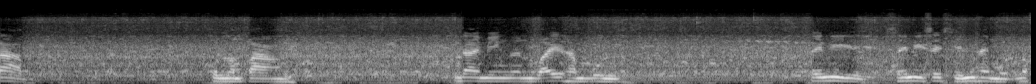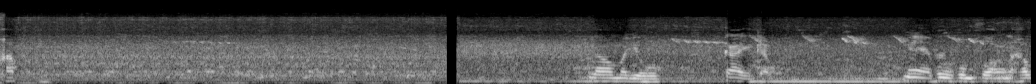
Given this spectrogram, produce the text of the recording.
ลาบ คนลำปาง ได้มีเงินไว้ทำบุญใช้หนี้ใช้หนี้ใช้สินให้หมดนะครับ เรามาอยู่ใกล้กับแม่พึ่งพุ่มพวงนะครับ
